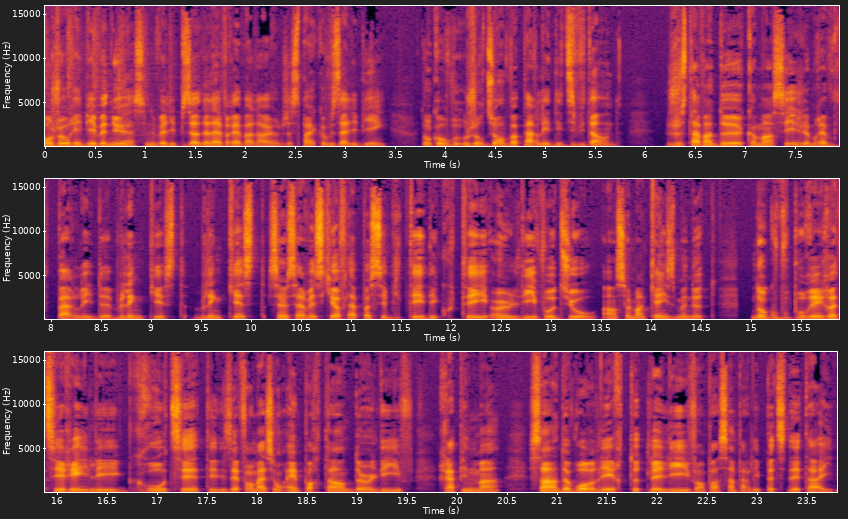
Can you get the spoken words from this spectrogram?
Bonjour et bienvenue à ce nouvel épisode de La Vraie Valeur. J'espère que vous allez bien. Donc aujourd'hui, on va parler des dividendes. Juste avant de commencer, j'aimerais vous parler de Blinkist. Blinkist, c'est un service qui offre la possibilité d'écouter un livre audio en seulement 15 minutes. Donc vous pourrez retirer les gros titres et les informations importantes d'un livre rapidement sans devoir lire tout le livre en passant par les petits détails.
